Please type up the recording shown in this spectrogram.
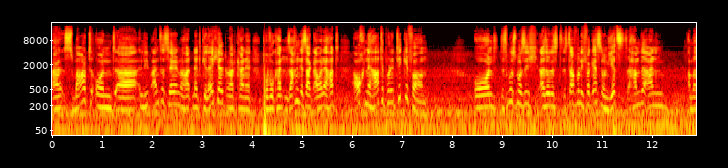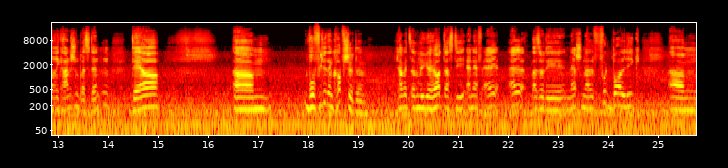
äh, smart und äh, lieb anzusehen und hat nett gelächelt und hat keine provokanten Sachen gesagt, aber der hat auch eine harte Politik gefahren. Und das muss man sich, also das, das darf man nicht vergessen. Und jetzt haben wir einen amerikanischen Präsidenten, der, ähm, wo viele den Kopf schütteln. Ich habe jetzt irgendwie gehört, dass die NFL, also die National Football League, ähm,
